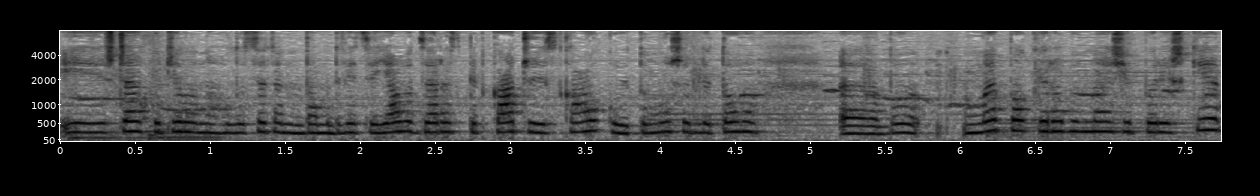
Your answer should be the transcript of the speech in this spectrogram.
І ще хотіла наголосити на тому, дивіться, я от зараз підкачую скалкою, тому що для того, е, бо ми поки робимо наші пиріжки,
